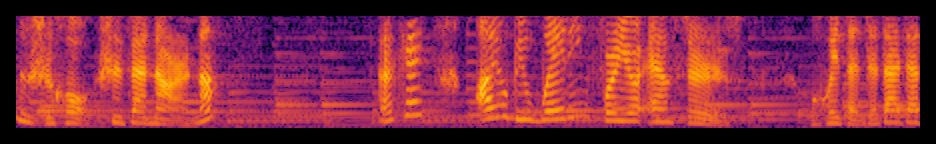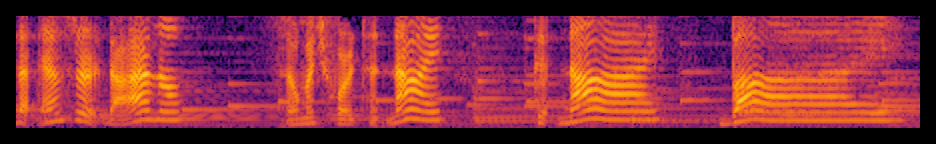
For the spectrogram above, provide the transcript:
的时候是在哪儿呢？Okay, I'll be waiting for your answers. 我会等着大家的 answer 答案哦。So much for tonight. Good night. Bye.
